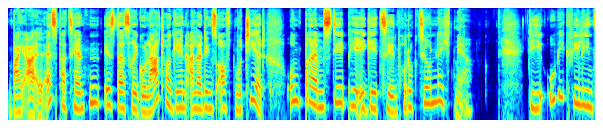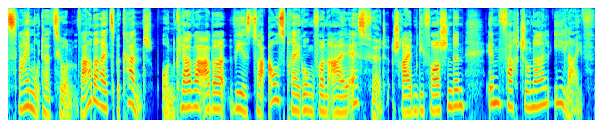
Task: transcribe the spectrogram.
Bei ALS-Patienten ist das Regulatorgen allerdings oft mutiert und bremst die PEG10-Produktion nicht mehr. Die Ubiquilin-2-Mutation war bereits bekannt. Unklar war aber, wie es zur Ausprägung von ALS führt, schreiben die Forschenden im Fachjournal eLife.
